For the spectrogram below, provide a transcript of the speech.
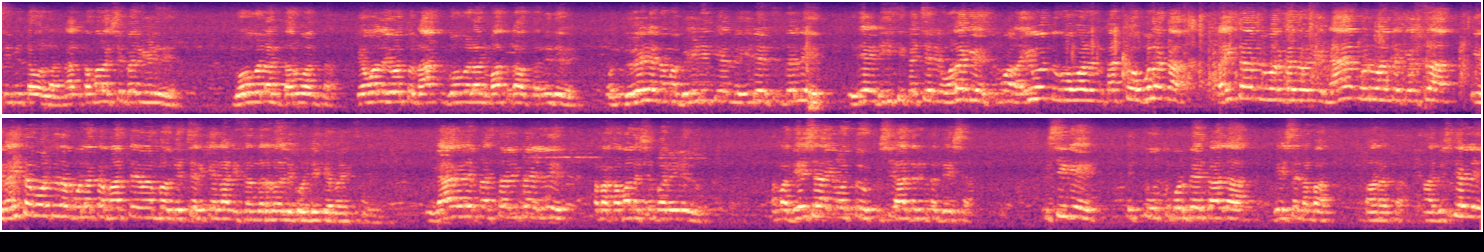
ಸೀಮಿತವಲ್ಲ. ನಾನು ಕಮಲಾಕ್ಷಿ ಬೇರೆ ಹೇಳಿದೆ ಗೋಗಳನ್ನು ತರುವಂತ. ಕೇವಲ ಇವತ್ತು ನಾಲ್ಕು ಗೋಗಳನ್ನು ಮಾತ್ರ ನಾವು ತಂದಿದ್ದೇವೆ. ಒಂದು ವೇಳೆ ನಮ್ಮ ಬೇಡಿಕೆಯನ್ನು ಈಡೇರಿಸಿದ್ದಲ್ಲಿ ಇದೇ ಡಿಸಿ ಕಚೇರಿ ಒಳಗೆ ಸುಮಾರು ಐವತ್ತು ಗೋಗಳನ್ನು ಕಟ್ಟುವ ಮೂಲಕ ರೈತಾಪಿ ವರ್ಗದವರಿಗೆ ನ್ಯಾಯ ಕೊಡುವಂತ ಕೆಲಸ ಈ ರೈತ ಮೋರ್ಚಾದ ಮೂಲಕ ಮಾಡ್ತೇವೆ ಎಂಬ ಎಚ್ಚರಿಕೆಯನ್ನು ನಾನು ಈ ಸಂದರ್ಭದಲ್ಲಿ ಕೊಡ್ಲಿಕ್ಕೆ ಬಯಸ್ತೇನೆ. ಈಗಾಗಲೇ ಪ್ರಸ್ತಾವಿತ ಇಲ್ಲಿ ನಮ್ಮ ಕಮಲ ಶೆಬ್ಬರ್ ಹೇಳಿದ್ರು, ನಮ್ಮ ದೇಶ ಇವತ್ತು ಕೃಷಿ ಆಧಾರಿತ ದೇಶ. ಕೃಷಿಗೆ ಹೆಚ್ಚು ಒತ್ತು ಕೊಡಬೇಕಾದ ದೇಶ ನಮ್ಮ ಭಾರತ. ಆ ದೃಷ್ಟಿಯಲ್ಲಿ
